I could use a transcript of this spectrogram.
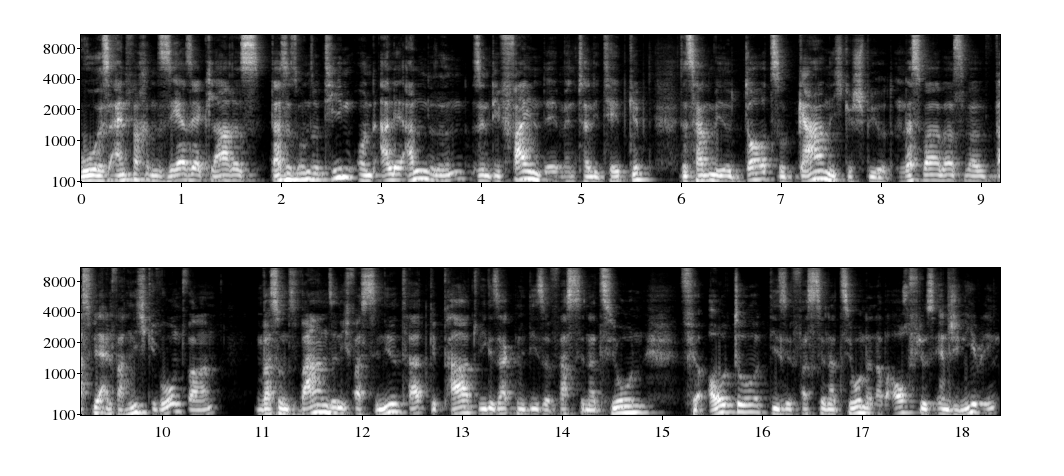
wo es einfach ein sehr, sehr klares, das ist unser Team und alle anderen sind die Feinde Mentalität gibt. Das haben wir dort so gar nicht gespürt. Und das war was, was wir einfach nicht gewohnt waren und was uns wahnsinnig fasziniert hat, gepaart, wie gesagt, mit dieser Faszination für Auto, diese Faszination dann aber auch fürs Engineering.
